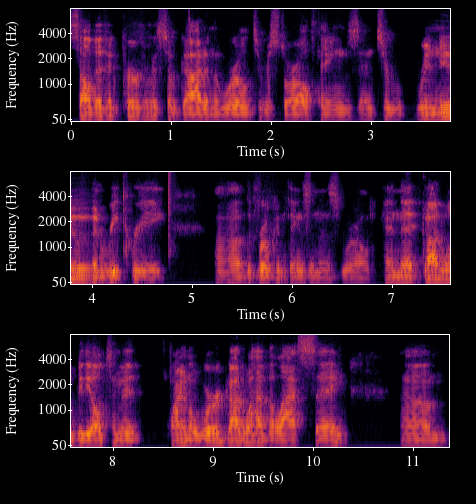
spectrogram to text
salvific purpose of God in the world to restore all things and to renew and recreate uh, the broken things in this world. And that God will be the ultimate final word. God will have the last say. Um,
